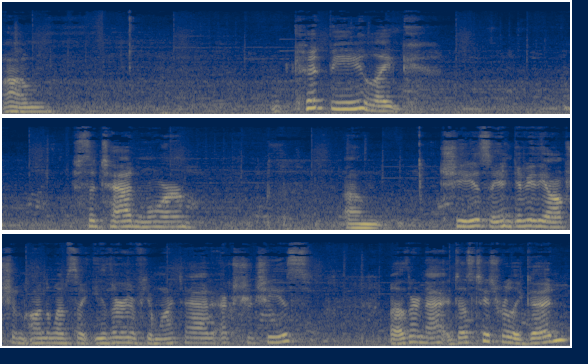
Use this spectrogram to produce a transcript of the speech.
Um, could be like just a tad more um, cheese. They didn't give you the option on the website either if you want to add extra cheese. But other than that, it does taste really good.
